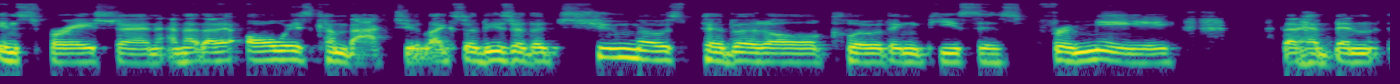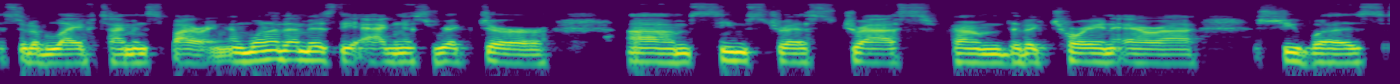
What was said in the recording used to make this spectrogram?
inspiration and that I always come back to. Like, so these are the two most pivotal clothing pieces for me that have been sort of lifetime inspiring. And one of them is the Agnes Richter um, seamstress dress from the Victorian era. She was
